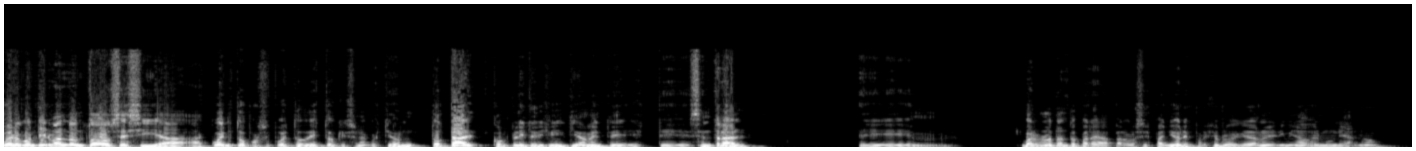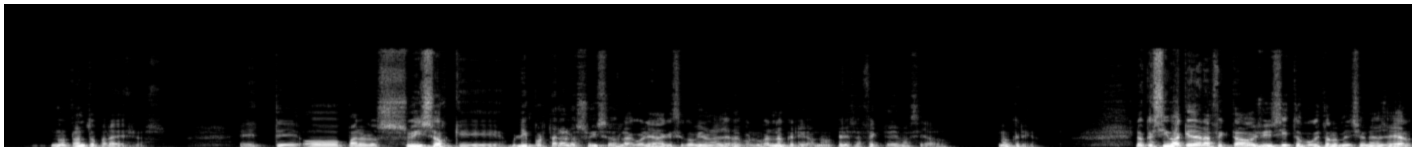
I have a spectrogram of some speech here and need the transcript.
Bueno, continuando entonces y a, cuento, por supuesto, de esto, que es una cuestión total, completa y definitivamente este, central. Eh, bueno, no tanto para, para, los españoles, por ejemplo, que quedaron eliminados del Mundial, ¿no? No tanto para ellos. Este, o para los suizos, que... ¿Le importará a los suizos la goleada que se comieron ayer de Portugal? No creo, ¿no? Que les afecte demasiado. No creo. Lo que sí va a quedar afectado, yo insisto, porque esto lo mencioné ayer,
